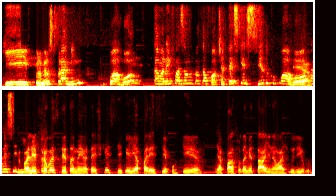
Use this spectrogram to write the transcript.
que, pelo menos para mim, o Poirot não tava nem fazendo tanta falta. Tinha até esquecido que o Poirot é, tá nesse livro. Eu falei para você também, eu até esqueci que ele ia aparecer, porque já passou da metade, né, eu acho, do livro.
